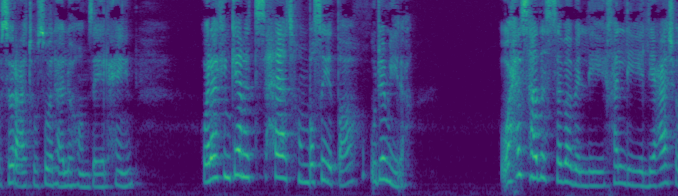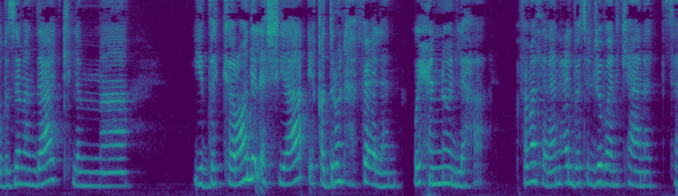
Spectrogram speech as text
وسرعة وصولها لهم زي الحين. ولكن كانت حياتهم بسيطة وجميلة. وأحس هذا السبب اللي يخلي اللي عاشوا بالزمن ذاك لما يتذكرون الأشياء يقدرونها فعلا ويحنون لها. فمثلا علبة الجبن كانت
